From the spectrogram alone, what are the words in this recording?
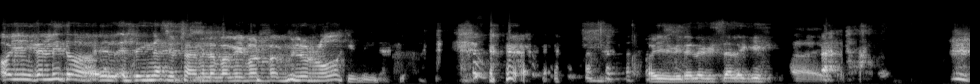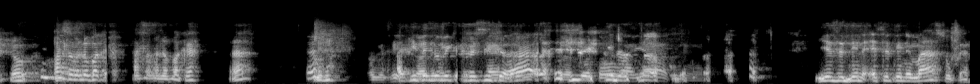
Oye, Carlito, el, el de Ignacio, tráemelo para mí, por favor, me lo robó. Oye, mira lo que sale aquí. No, pásamelo para acá, pásamelo para acá. ¿Ah? Mira, aquí tengo mi cafecito. ¿ah? Y ese tiene, ese tiene más azúcar.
